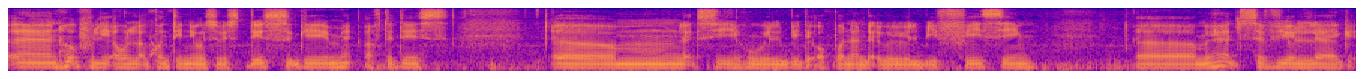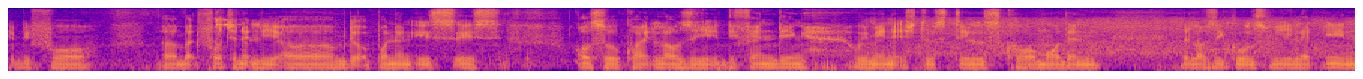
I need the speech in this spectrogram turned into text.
And hopefully, our luck continues with this game after this. Um, let's see who will be the opponent that we will be facing. Um, we had severe lag before, uh, but fortunately, um, the opponent is is also quite lousy defending we managed to still score more than the lousy goals we let in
